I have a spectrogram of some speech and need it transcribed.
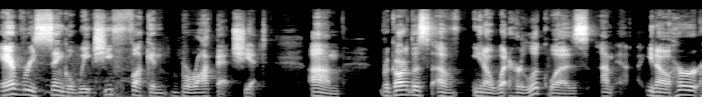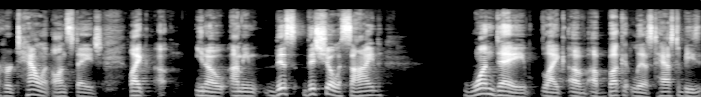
every single week she fucking brought that shit. Um regardless of you know what her look was um you know her her talent on stage like uh, you know i mean this this show aside one day like a, a bucket list has to be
